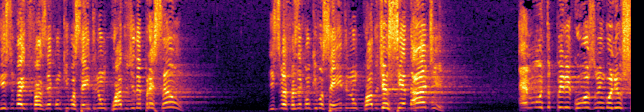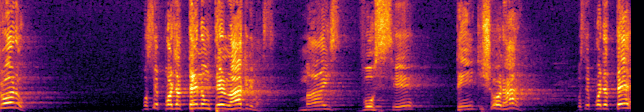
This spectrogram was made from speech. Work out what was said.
Isso vai fazer com que você entre num quadro de depressão. Isso vai fazer com que você entre num quadro de ansiedade. É muito perigoso engolir o choro. Você pode até não ter lágrimas, mas você tem que chorar. Você pode até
